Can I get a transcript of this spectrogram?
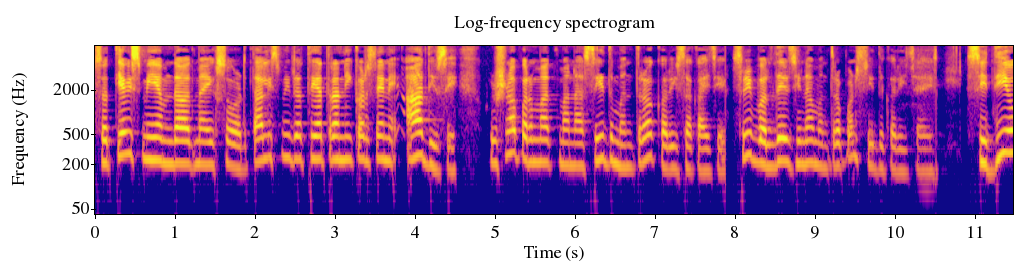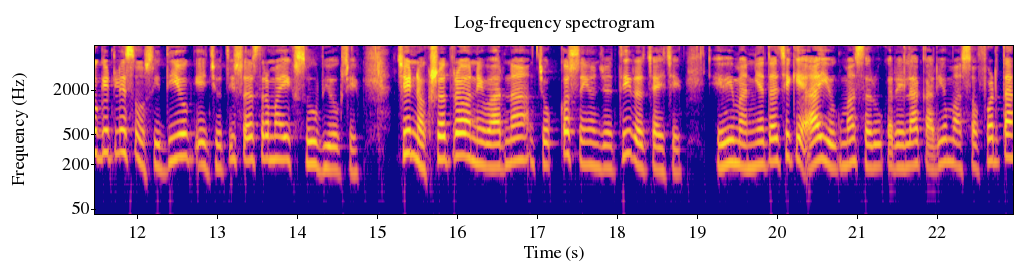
સત્યાવીસમીએ અમદાવાદમાં એકસો અડતાલીસમી રથયાત્રા નીકળશે ને આ દિવસે કૃષ્ણ પરમાત્માના સિદ્ધ મંત્ર કરી શકાય છે. શ્રી બલદેવજીના મંત્ર પણ સિદ્ધ કરી જાય સિદ્ધિયોગ એટલે શું? સિદ્ધિ યોગ એ જ્યોતિષશાસ્ત્રમાં એક શુભ યોગ છે, જે નક્ષત્ર અને વારના ચોક્કસ સંયોજનથી રચાય છે. એવી માન્યતા છે કે આ યોગમાં શરૂ કરેલા કાર્યોમાં સફળતા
